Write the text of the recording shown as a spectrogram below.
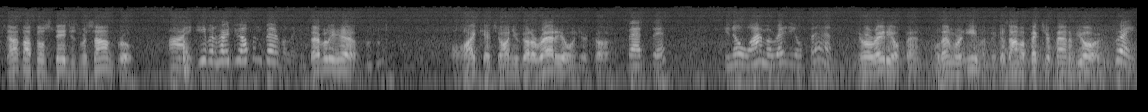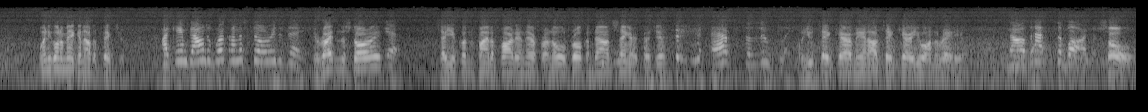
See, I thought those stages were soundproof. I even heard you up in Beverly. Beverly Hills. Mm-hmm. Oh, I catch on. You got a radio in your car. That's it. You know, I'm a radio fan. You're a radio fan. Well, then we're even because I'm a picture fan of yours. Great. When are you going to make another picture? I came down to work on a story today. You're writing the story? Yes. Say, you couldn't find a part in there for an old broken down singer, could you? Absolutely. Well, you take care of me and I'll take care of you on the radio. Now that's a bargain. So,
